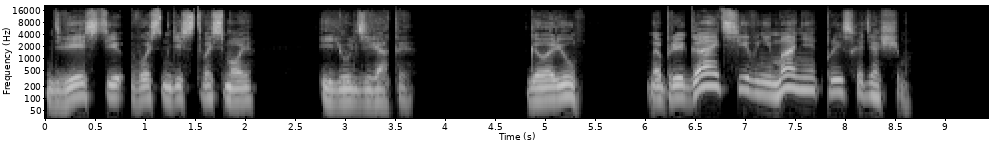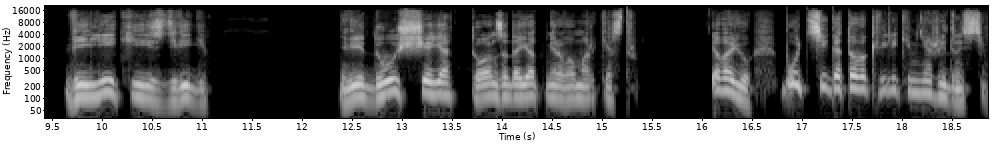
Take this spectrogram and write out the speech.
288 июль 9 Говорю, напрягайте внимание к происходящему. Великие сдвиги. Ведущая тон задает мировому оркестру. Говорю, будьте готовы к великим неожиданностям.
